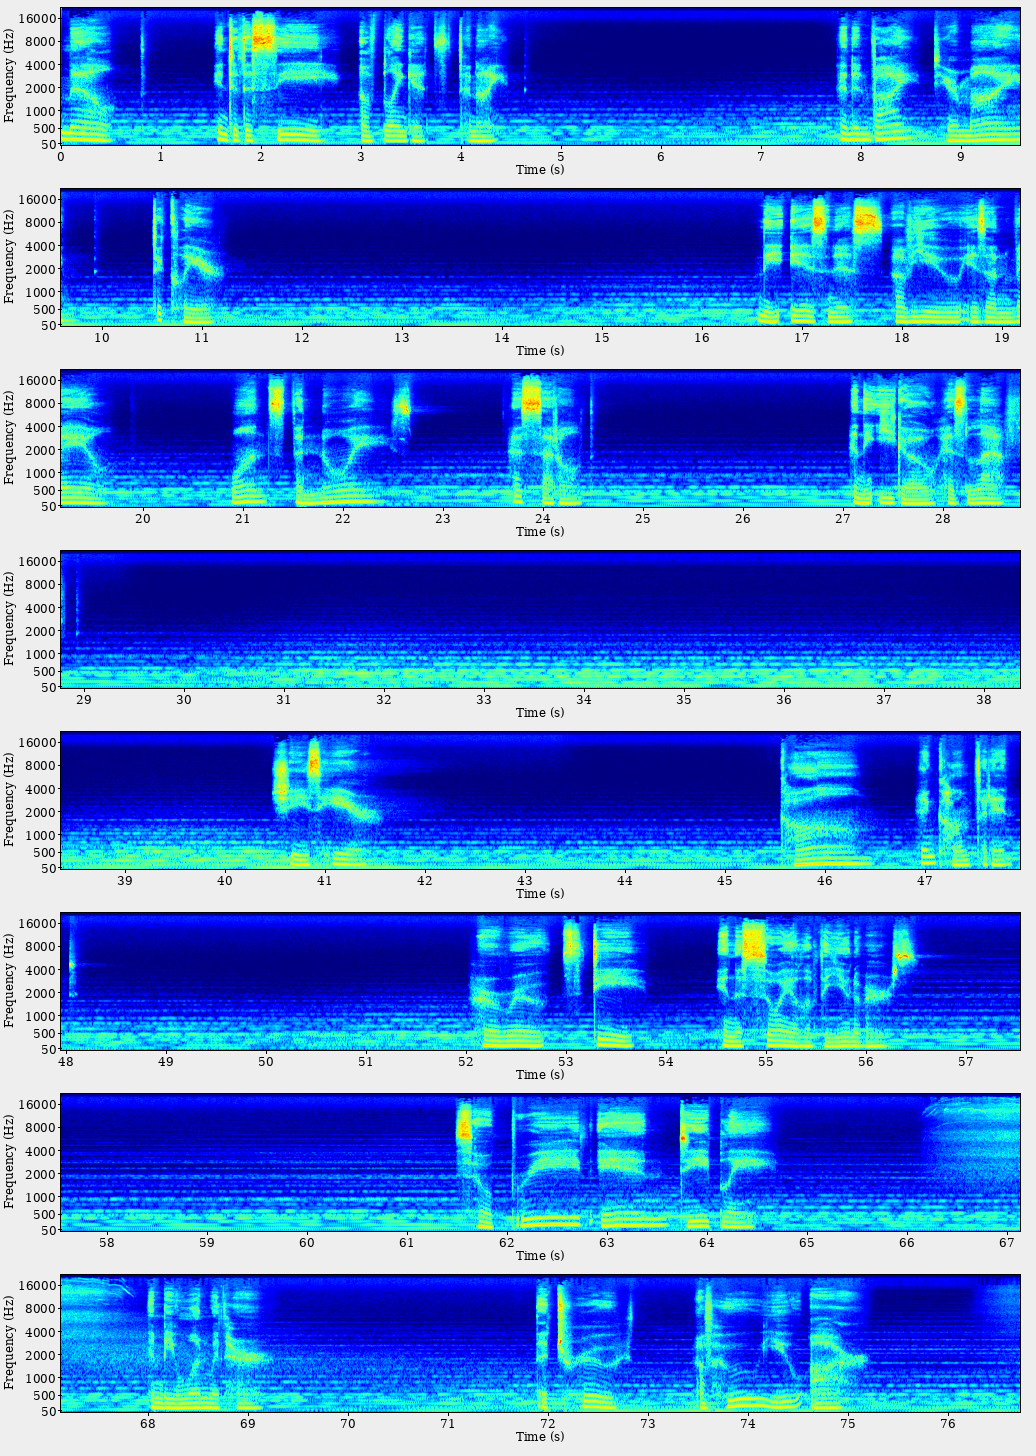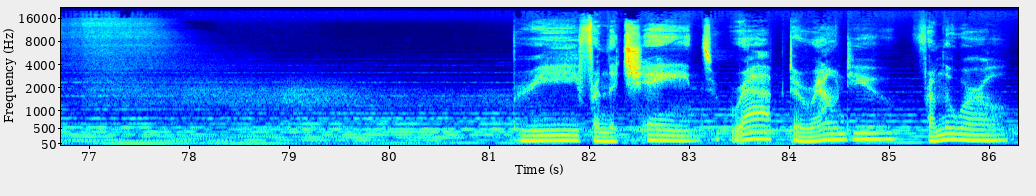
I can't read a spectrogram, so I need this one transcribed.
Melt into the sea of blankets tonight. And invite your mind to clear. The isness of you is unveiled once the noise has settled and the ego has left. She's here. Calm and confident. Her roots deep in the soil of the universe. So breathe in deeply and be one with her the truth of who you are. Breathe from the chains wrapped around you from the world.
